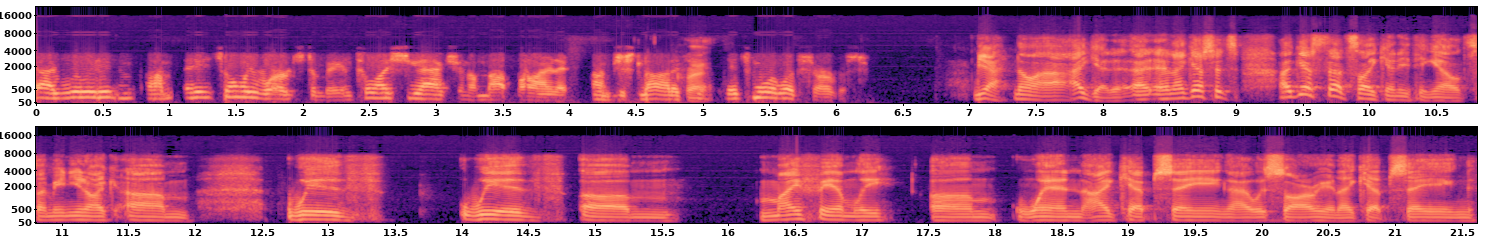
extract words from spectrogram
I really didn't. Um, it's only words to me. Until I see action, I'm not buying it. I'm just not. It's, Right. it's more lip service. Yeah, no, I, I get it, and I guess it's, I guess that's like anything else. I mean, you know, like um, with with um, my family um, when I kept saying I was sorry and I kept saying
